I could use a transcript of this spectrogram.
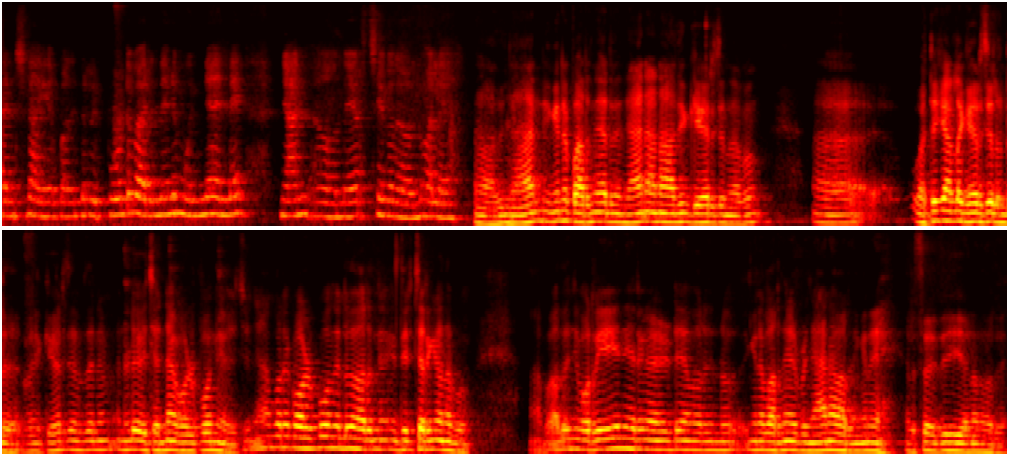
ടെൻഷനായി അപ്പോൾ അതിന്റെ റിപ്പോർട്ട് വരുന്നതിന് മുന്നേ തന്നെ ഞാൻ നേർച്ചയൊക്കെ നേർന്നു അല്ലേ? അത് ഞാൻ ഇങ്ങനെ പറഞ്ഞായിരുന്നു. ഞാനാണ് ആദ്യം കയറി ചെന്നത്. അപ്പം ഒറ്റയ്ക്കാണല്ലോ കയറി ചെല്ലേണ്ടത്. അപ്പം കയറി ചെന്നപ്പോഴത്തേനും എന്നോട് ചോദിച്ചു എന്നാ കുഴപ്പമെന്ന്? ചോദിച്ചു. ഞാൻ പറഞ്ഞു കുഴപ്പമൊന്നുമില്ലെന്ന് പറഞ്ഞ്. തിരിച്ചിറങ്ങി വന്നപ്പോൾ അപ്പോൾ അത് കുറേ നേരം കഴിഞ്ഞിട്ട് ഞാൻ പറഞ്ഞു ഇങ്ങനെ പറഞ്ഞപ്പോൾ ഞാനാ പറഞ്ഞു ഇങ്ങനെ റിസർച്ച് ചെയ്യണമെന്ന് പറഞ്ഞു.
